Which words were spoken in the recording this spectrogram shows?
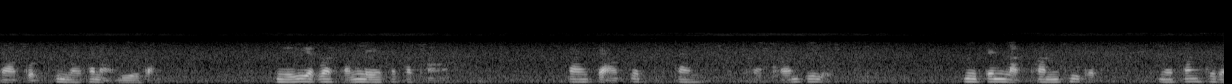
ปรากฏขึ้นในขณะเดียวกันมีเรียกว่าสันเลสคาถา การกล่าวเพื่อการถอดถอนที่เหลือนี่เป็นหลักธรรมที่ในทั้งพุทธ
